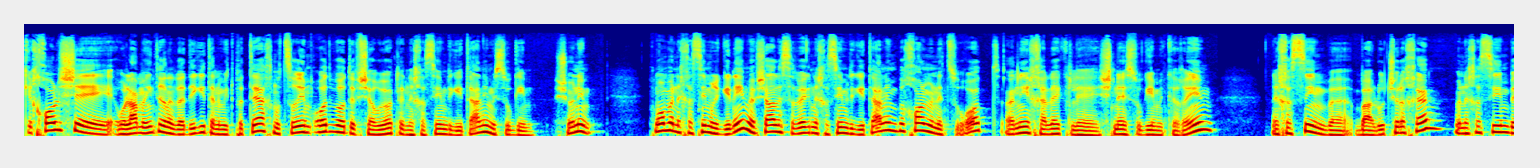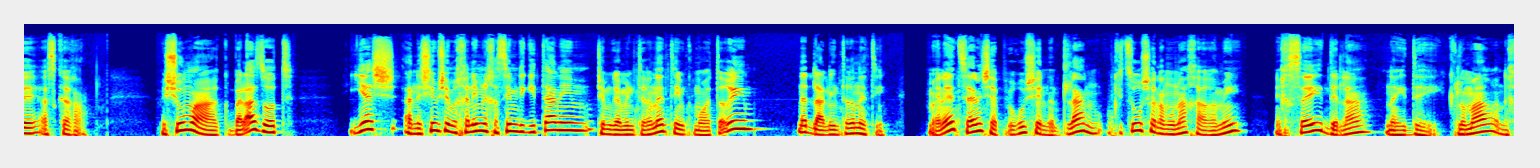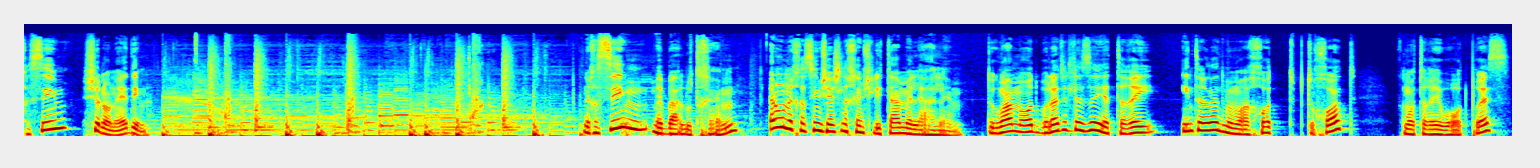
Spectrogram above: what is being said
ככל שעולם האינטרנט והדיגיטל מתפתח, נוצרים עוד ועוד אפשרויות לנכסים דיגיטליים מסוגים שונים. כמו בנכסים רגילים, אפשר לסווג נכסים דיגיטליים בכל מיני צורות. אני אחלק לשני סוגים עיקריים, נכסים בבעלות שלכם ונכסים בהשכרה. משום ההקבלה הזאת, יש אנשים שמכנים נכסים דיגיטליים, שהם גם אינטרנטיים כמו אתרים, נדל"ן אינטרנטי. מעניין לציין שהפירוש של נדל"ן הוא קיצור של המונח הארמי נכסי דלה ניידי, כלומר נכסים שלא ניידים. נכסים בבעלותכם, אלו נכסים שיש לכם שליטה מלאה עליהם. דוגמה מאוד בולטת לזה היא אתרי אינטרנט במערכות פתוחות, כמו אתרי וורדפרס.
